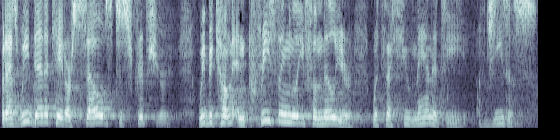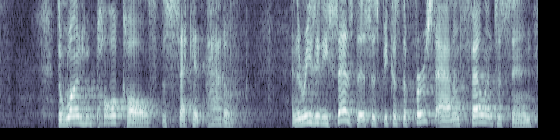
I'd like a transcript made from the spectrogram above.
But as we dedicate ourselves to Scripture, we become increasingly familiar with the humanity of Jesus, the one who Paul calls the second Adam. And the reason he says this is because the first Adam fell into sin,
